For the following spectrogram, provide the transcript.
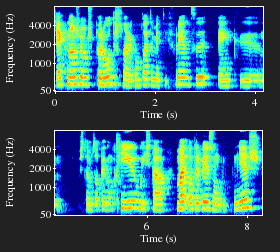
É que nós vamos para outro cenário completamente diferente, em que estamos ao pé de um rio e está mai- outra vez um grupo de mulheres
